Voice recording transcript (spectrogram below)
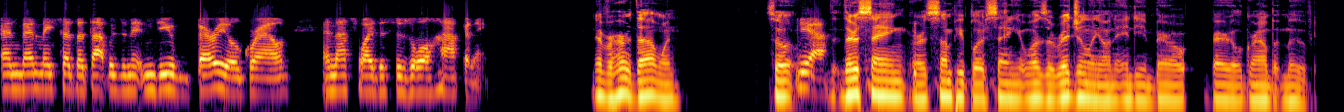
and then they said that that was an Indian burial ground, and that's why this is all happening. Never heard that one. So Yeah. they're saying, or some people are saying, it was originally on an Indian burial burial ground, but moved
